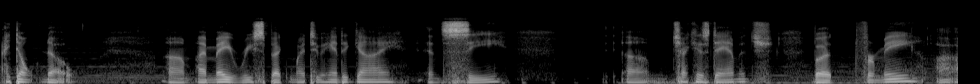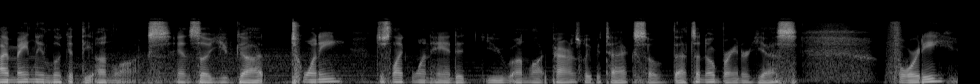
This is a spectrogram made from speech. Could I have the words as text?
I don't know um, i may respec my two-handed guy and see um, check his damage but for me I, I mainly look at the unlocks and so you've got 20 just like one-handed, you unlock power and sweep attacks, so that's a no-brainer, yes. 40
